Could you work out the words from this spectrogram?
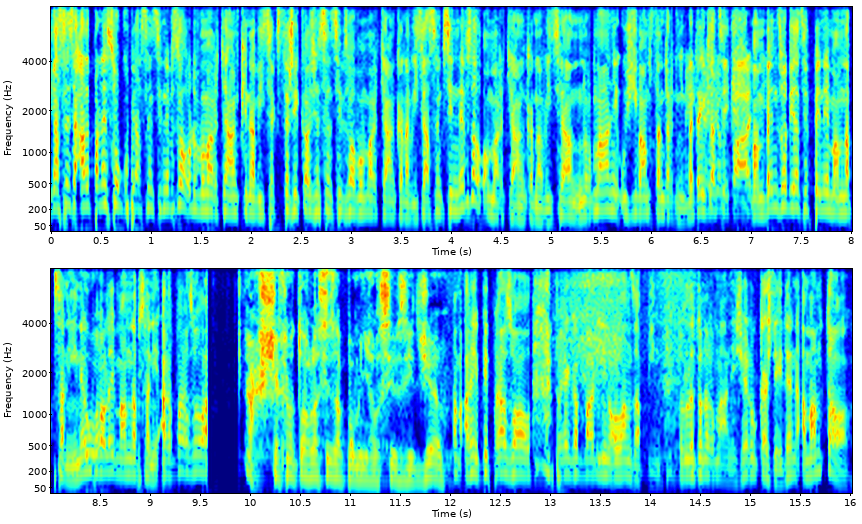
Já jsem si, ale pane Soukup, já jsem si nevzal o dva Marťánky navíc, jak jste říkal, že jsem si vzal o Marťánka navíc. Já jsem si nevzal o Marťánka navíc. Já normálně užívám standardní bedejkaci, každopádně- mám benzodiazepiny, mám napsaný neuroly, mám napsaný arparazol, A všechno tohle si zapomněl si vzít, že jo? mám aripiprazol, pregabalín, olanzapín. Tohle to normálně žeru každý den a mám to.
